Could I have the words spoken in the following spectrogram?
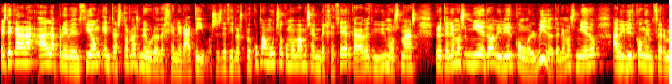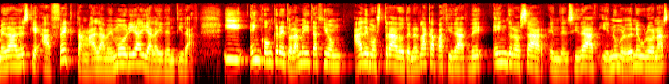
es de cara a la prevención en trastornos neurodegenerativos. Es decir, nos preocupa mucho cómo vamos a envejecer, cada vez vivimos más, pero tenemos miedo a vivir con olvido, tenemos miedo a vivir con enfermedades que afectan a la memoria y a la identidad. Y en concreto, la meditación ha demostrado tener la capacidad de engrosar en densidad y en número de neuronas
